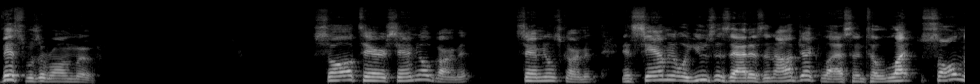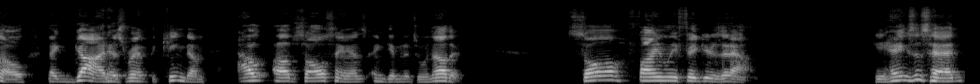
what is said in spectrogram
This was a wrong move. Saul tears Samuel garment Samuel's garment, and Samuel uses that as an object lesson to let Saul know that God has rent the kingdom out of Saul's hands and given it to another. Saul finally figures it out. He hangs his head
